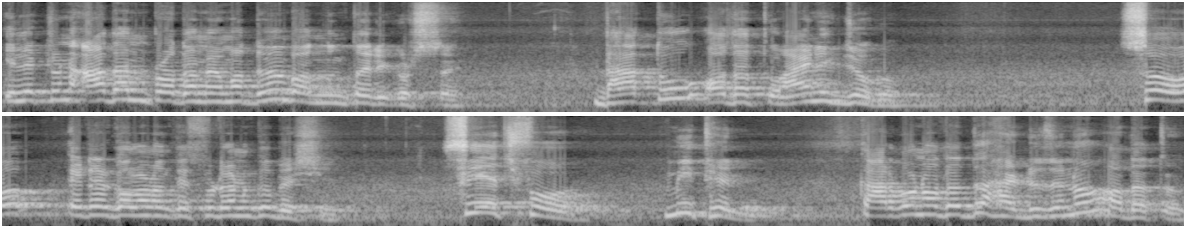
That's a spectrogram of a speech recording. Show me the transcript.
ইলেকট্রন আদান প্রদানের মাধ্যমে বন্ধন তৈরি করছে। ধাতু, অধাতু, আয়নিক যৌগ। সো এটার গলনাঙ্ক, স্ফুটনাঙ্ক বেশি। CH four methane. কার্বন অধাতু, হাইড্রোজেনও অধাতু।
